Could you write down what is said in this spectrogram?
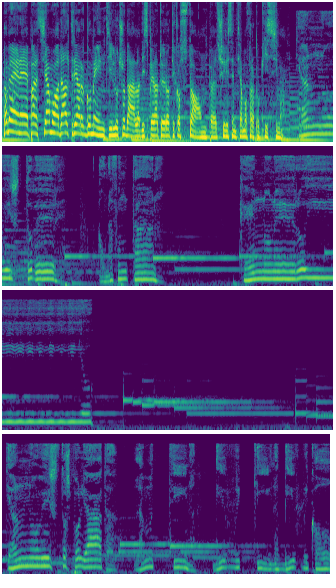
Va bene, passiamo ad altri argomenti. Lucio Dalla, disperato erotico Stomp. Ci risentiamo fra pochissimo. Ti hanno visto bere a una fontana che non ero io. Ti hanno visto spogliata la mattina, birricchina, birricò.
